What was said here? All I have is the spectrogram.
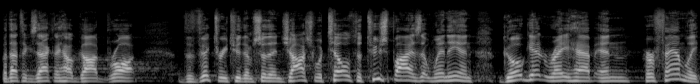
But that's exactly how God brought the victory to them. So then Joshua tells the two spies that went in, go get Rahab and her family.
